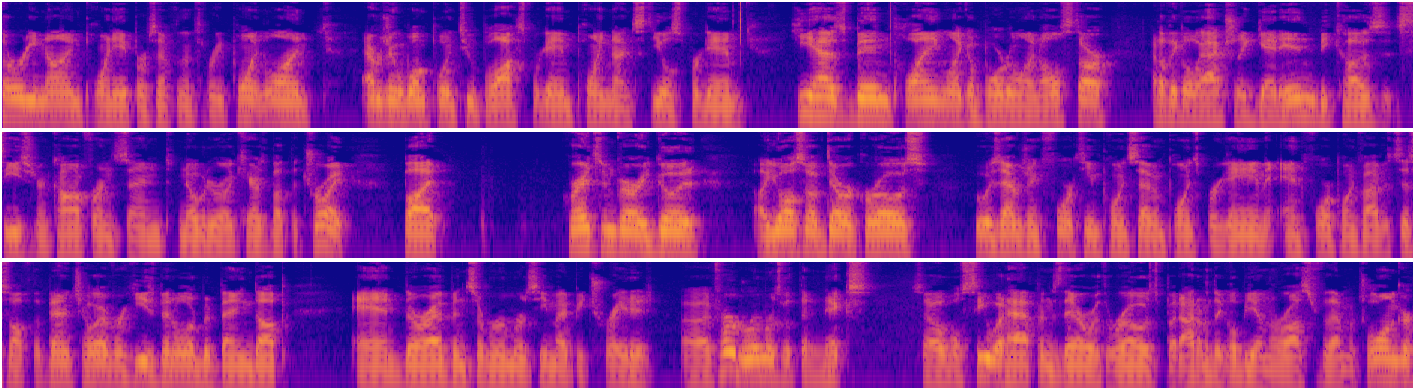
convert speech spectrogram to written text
39.8% from the three point line, averaging 1.2 blocks per game, 0.9 steals per game. He has been playing like a borderline all star. I don't think he'll actually get in because it's the Eastern Conference and nobody really cares about Detroit, but Grant's been very good. Uh, you also have Derrick Rose, who is averaging 14.7 points per game and 4.5 assists off the bench. However, he's been a little bit banged up, and there have been some rumors he might be traded. Uh, I've heard rumors with the Knicks so we'll see what happens there with Rose, but I don't think he'll be on the roster for that much longer.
